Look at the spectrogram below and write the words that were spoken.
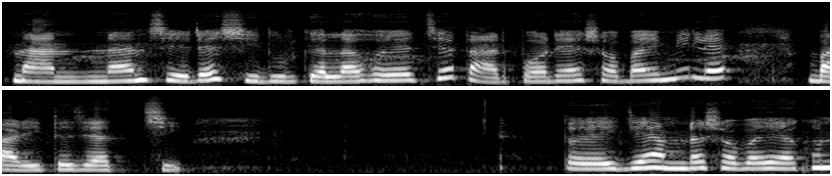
স্নান টান সেরে সিঁদুর কেলা হয়েছে। তারপরে সবাই মিলে বাড়িতে যাচ্ছি। তো এই যে আমরা সবাই এখন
